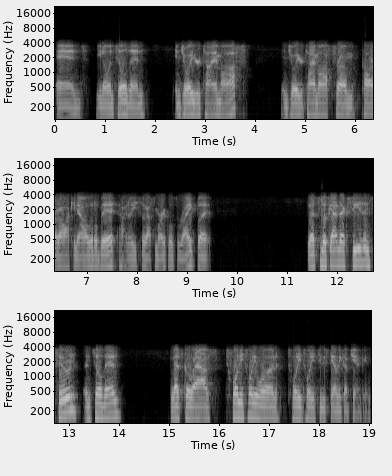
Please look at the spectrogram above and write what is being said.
And you know, until then, enjoy your time off. Enjoy your time off from Colorado Hockey Now a little bit. I know you still got some articles to write, but let's look at next season soon. Until then, let's go Avs 2021 2022 Stanley Cup champions.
